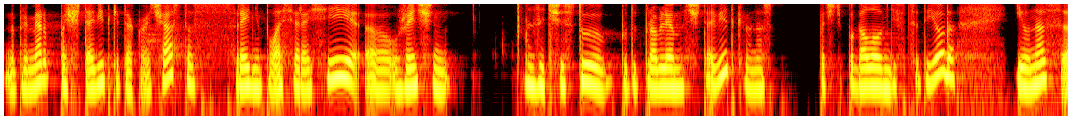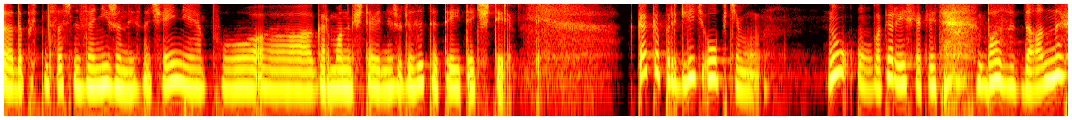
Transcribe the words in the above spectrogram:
Например, по щитовидке такое часто в средней полосе России э, у женщин зачастую будут проблемы с щитовидкой, у нас почти поголовный дефицит йода, и у нас, э, допустим, достаточно заниженные значения по э, гормонам щитовидной железы Т3 и Т4. Как определить оптимум? Ну, во-первых, есть какая-то база данных.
